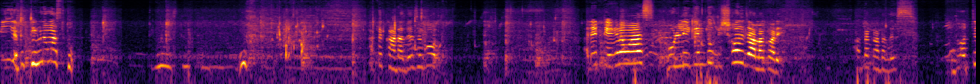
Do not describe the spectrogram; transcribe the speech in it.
এই একটা টিংনা মাছ তো টিংনা মাছ তো। উফ হাতে কাঁটা দিয়েছে গো আরে টেংরা মাছ ধরলে কিন্তু বিশাল জ্বালা করে হাতে কাঁটা দেশ ধরতে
